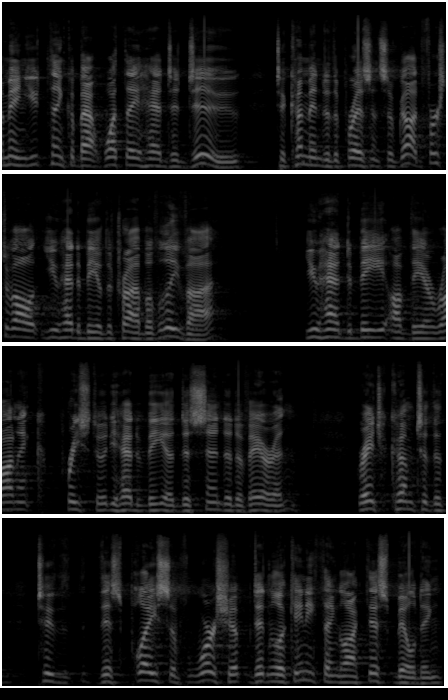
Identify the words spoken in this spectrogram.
I mean, you think about what they had to do to come into the presence of God. First of all, you had to be of the tribe of Levi. You had to be of the Aaronic priesthood. You had to be a descendant of Aaron. Grant you come to, the, to this place of worship, didn't look anything like this building,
